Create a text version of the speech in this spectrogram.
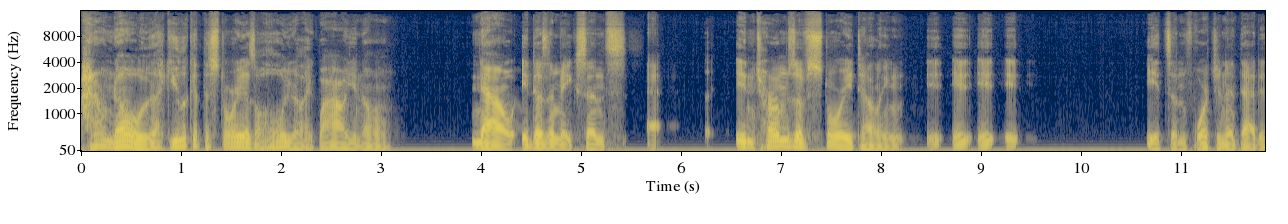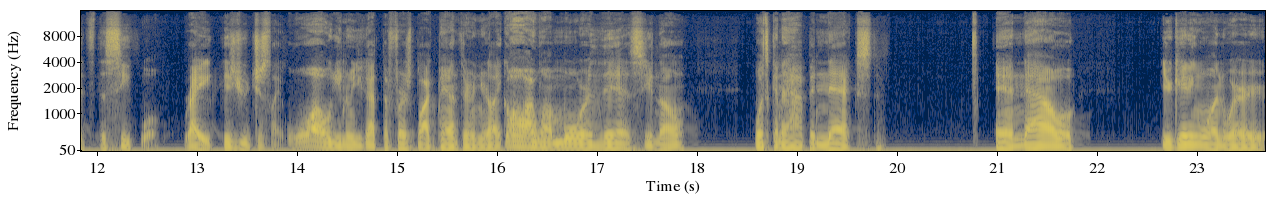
I don't know. Like you look at the story as a whole, you're like, wow, you know. Now it doesn't make sense eh, in terms of storytelling. It it it, it it's unfortunate that it's the sequel, right? Because you just like, whoa, you know, you got the first Black Panther, and you're like, oh, I want more of this, you know, what's gonna happen next? And now you're getting one where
